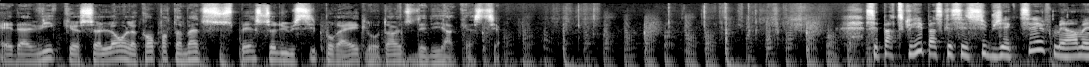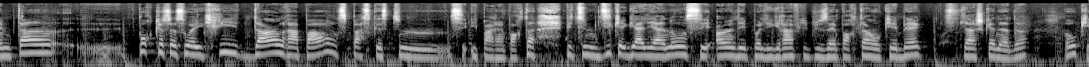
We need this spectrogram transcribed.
est d'avis que selon le comportement du suspect, celui-ci pourrait être l'auteur du délit en question. C'est particulier parce que c'est subjectif, mais en même temps, euh, pour que ce soit écrit dans le rapport, c'est parce que c'est hyper important. Puis tu me dis que Galliano, c'est un des polygraphes les plus importants au Québec, slash Canada. OK.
